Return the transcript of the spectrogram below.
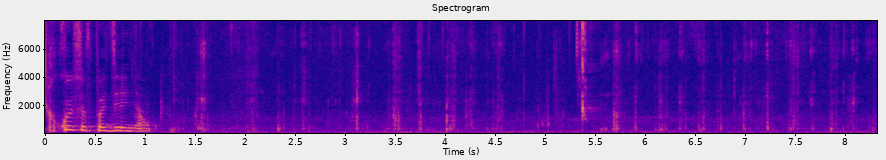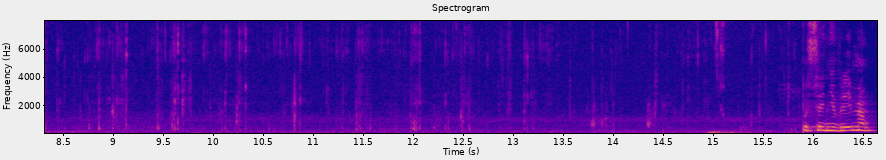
Какое совпадение? В последнее время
